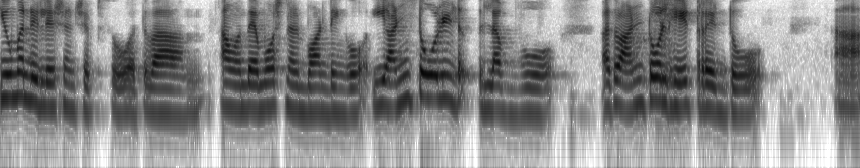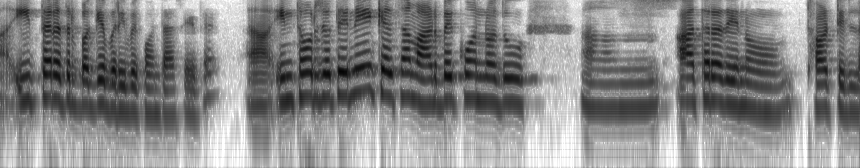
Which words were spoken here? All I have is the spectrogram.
ಹ್ಯೂಮನ್ ರಿಲೇಷನ್ಶಿಪ್ಸು ಅಥವಾ, ಆ ಒಂದು ಎಮೋಷ್ನಲ್ ಬಾಂಡಿಂಗು ಈ ಅನ್ಟೋಲ್ಡ್ ಲವ್ವು ಅಥವಾ ಅನ್ಟೋಲ್ಡ್ ಹೇಟ್ರೆಡ್ಡು ಈ ಥರದ್ರ ಬಗ್ಗೆ ಬರಿಬೇಕು ಅಂತ ಆಸೆ ಇದೆ. ಇಂಥವ್ರ ಜೊತೆನೇ ಕೆಲಸ ಮಾಡಬೇಕು ಅನ್ನೋದು ಆ ಥರದ್ದೇನು ಥಾಟ್ ಇಲ್ಲ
